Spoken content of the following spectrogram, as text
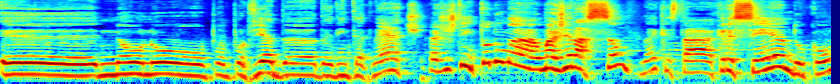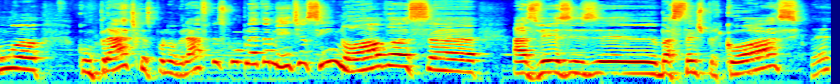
eh, no, no, por, por via da, da, da, internet. A gente tem toda uma, uma geração né, que está crescendo com, uh, com práticas pornográficas completamente assim novas, uh, às vezes uh, bastante precoce, né?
